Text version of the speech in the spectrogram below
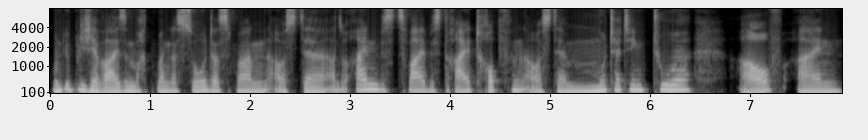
Und üblicherweise macht man das so, dass man aus der, also ein bis zwei bis drei Tropfen aus der Muttertinktur auf ein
